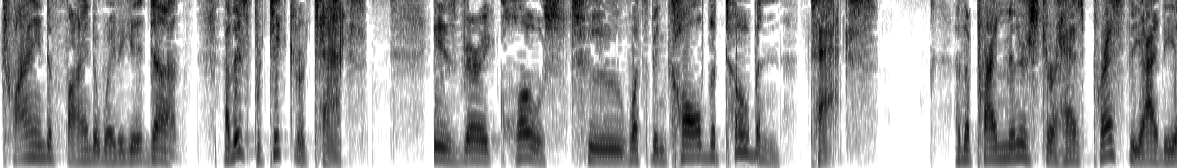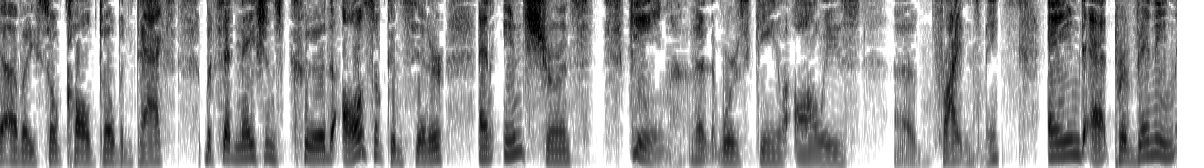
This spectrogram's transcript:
trying to find a way to get it done. Now, this particular tax is very close to what's been called the Tobin tax. The prime minister has pressed the idea of a so-called Tobin tax, but said nations could also consider an insurance scheme. That word scheme always uh, frightens me, aimed at preventing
